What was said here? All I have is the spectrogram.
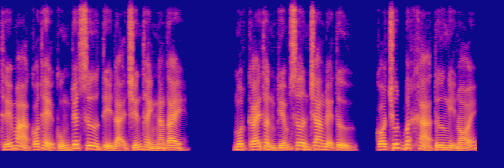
thế mà có thể cùng tuyết sư tỷ đại chiến thành ngang tay. Một cái thần kiếm sơn trang đệ tử, có chút bất khả tư nghị nói.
